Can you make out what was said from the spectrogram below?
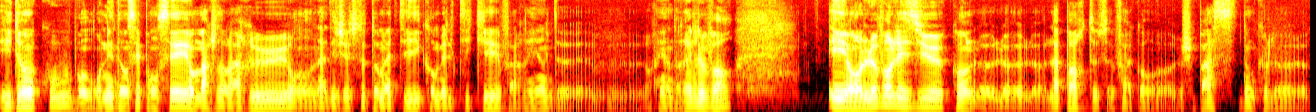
et d'un coup, bon, on est dans ses pensées, on marche dans la rue, on a des gestes automatiques, on met le ticket, enfin rien de, rien de relevant. Et en levant les yeux, quand la porte, enfin quand je passe donc le-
